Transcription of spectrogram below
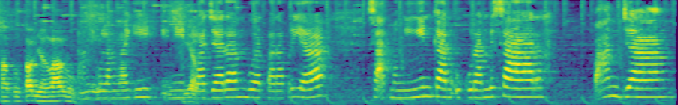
Satu tahun yang lalu. Jangan diulang lagi ini Siap. pelajaran buat para pria saat menginginkan ukuran besar panjang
